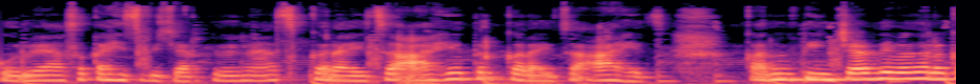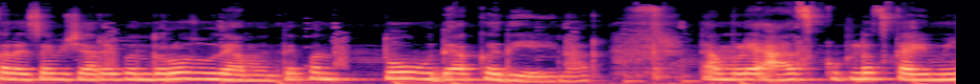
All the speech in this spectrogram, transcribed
करूया असं काहीच विचार केला नाही. आज करायचं आहे तर करायचं आहेच. कारण तीन चार दिवस झाला करायचा विचार आहे पण दररोज उद्या म्हणते पण तो उद्या कधी येणार? त्यामुळे आज कुठलंच काही मी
